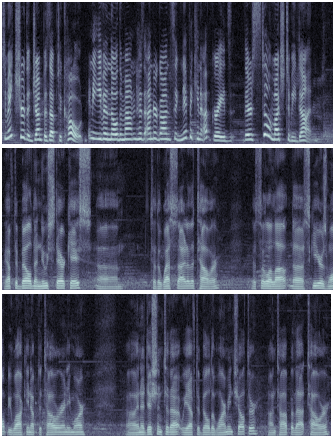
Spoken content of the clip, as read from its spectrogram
to make sure the jump is up to code. And even though the mountain has undergone significant upgrades, there's still much to be done. We have to build a new staircase um, to the west side of the tower. This will allow the skiers won't be walking up the tower anymore. Uh, in addition to that, we have to build a warming shelter on top of that tower,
